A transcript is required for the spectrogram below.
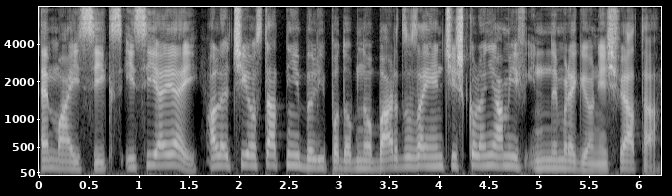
MI6 i CIA, ale ci ostatni byli podobno bardzo zajęci szkoleniami w innym regionie świata.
